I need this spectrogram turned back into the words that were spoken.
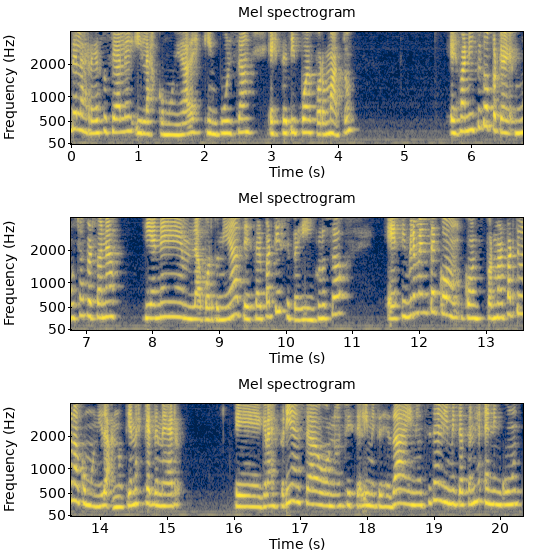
de las redes sociales y las comunidades que impulsan este tipo de formato es magnífico porque muchas personas tienen la oportunidad de ser partícipes e incluso eh, simplemente con, formar parte de una comunidad. No tienes que tener eh, gran experiencia o no existen límites de edad y no existen limitaciones en ningún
